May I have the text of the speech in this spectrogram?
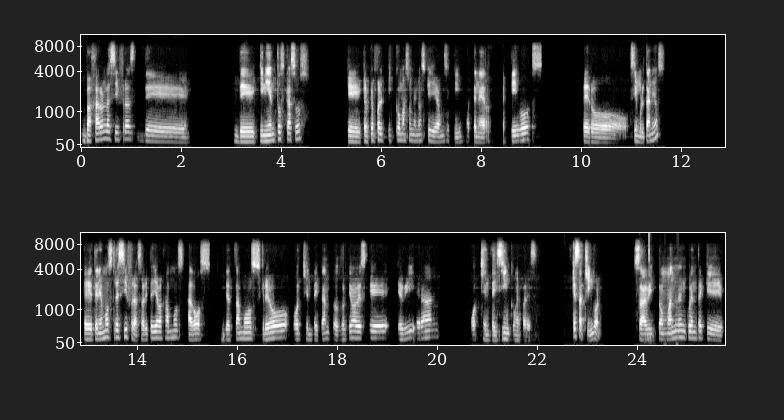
Bajaron las cifras de, de 500 casos, que creo que fue el pico más o menos que llegamos aquí a tener activos, pero simultáneos. Eh, teníamos tres cifras, ahorita ya bajamos a dos. Ya estamos, creo, ochenta y tantos. La última vez que, que vi eran 85, me parece. Que está chingón. O sea, tomando en cuenta que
